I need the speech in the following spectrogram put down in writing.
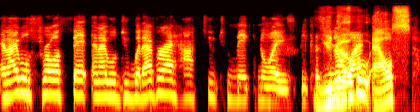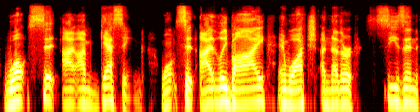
and I will throw a fit and I will do whatever I have to to make noise because you, you know, know who else won't sit? I, am guessing won't sit idly by and watch another season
